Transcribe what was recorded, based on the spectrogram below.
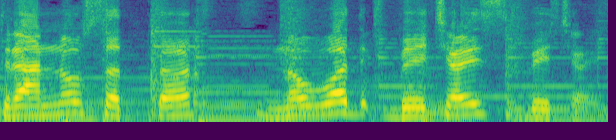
त्र्याण्णव सत्तर नव्वद बेचाळीस बेचाळीस.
